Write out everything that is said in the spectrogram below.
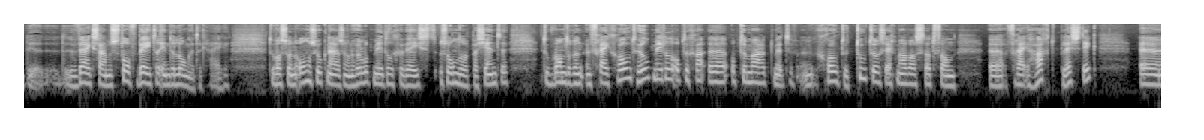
de, de, werkzame stof beter in de longen te krijgen. Toen was er een onderzoek naar zo'n hulpmiddel geweest... zonder patiënten. Toen kwam er een, vrij groot hulpmiddel op de, uh, op de markt... met een grote toeter, zeg maar, was dat van uh, vrij hard plastic... Uh,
